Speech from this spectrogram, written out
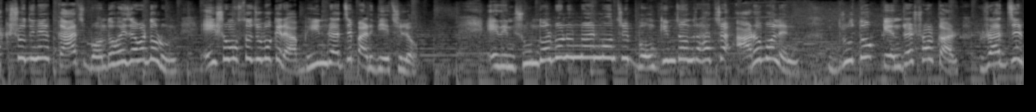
একশো দিনের কাজ বন্ধ হয়ে যাওয়ার দরুন এই সমস্ত যুবকেরা ভিন রাজ্যে পাড়ি দিয়েছিল। এদিন সুন্দরবন উন্নয়ন মন্ত্রী বঙ্কিমচন্দ্র হাজরা আরও বলেন, দ্রুত কেন্দ্রের সরকার রাজ্যের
